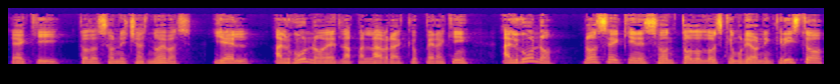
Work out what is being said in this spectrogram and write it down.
y aquí todas son hechas nuevas. Y el alguno es la palabra que opera aquí. Alguno no sé quiénes son todos los que murieron en Cristo,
